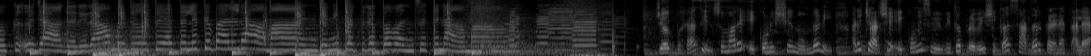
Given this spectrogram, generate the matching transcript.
लोक उजागर रामदूत अतुलित बलधामा अंजनी पुत्र पवन सुतनामा। जगभरातील सुमारे एकोणीसशे नोंदणी आणि चारशे एकोणीस विविध प्रवेशिका सादर करण्यात आल्या.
